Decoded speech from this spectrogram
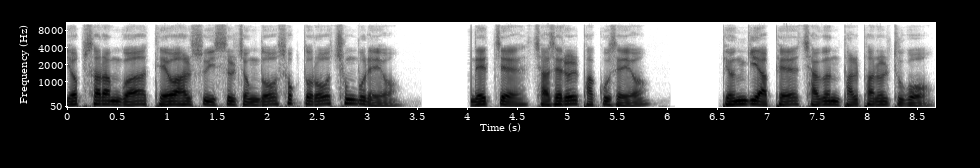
옆 사람과 대화할 수 있을 정도 속도로 충분해요. 넷째, 자세를 바꾸세요. 변기 앞에 작은 발판을 두고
